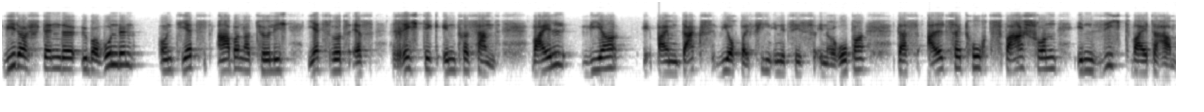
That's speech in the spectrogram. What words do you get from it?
Widerstände überwunden. Und jetzt aber natürlich, jetzt wird es erst richtig interessant, weil wir beim DAX wie auch bei vielen Indizes in Europa das Allzeithoch zwar schon in Sichtweite haben.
